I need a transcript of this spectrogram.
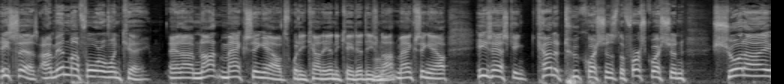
he says, I'm in my 401k and I'm not maxing out. What he kind of indicated, he's mm-hmm. not maxing out. He's asking kind of two questions. The first question: Should I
